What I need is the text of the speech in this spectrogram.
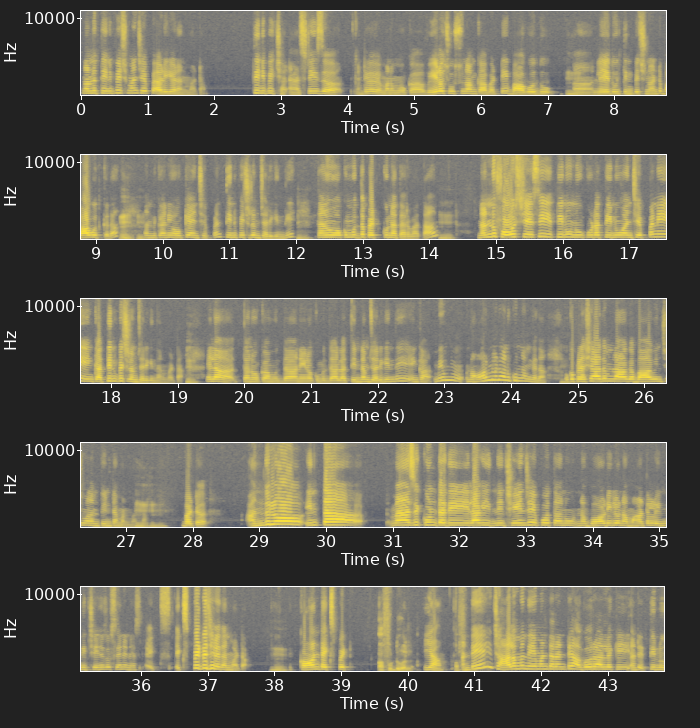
నన్ను తినిపించమని చెప్పి అడిగాడు అనమాట తినిపించాను యాస్టీజ్ అంటే మనం ఒక వేలో చూస్తున్నాం కాబట్టి బాగోదు లేదు తినిపించను అంటే బాగోదు కదా. అందుకని ఓకే అని చెప్పని తినిపించడం జరిగింది. తను ఒక ముద్ద పెట్టుకున్న తర్వాత నన్ను ఫోర్స్ చేసి తిను నువ్వు కూడా తిను అని చెప్పని ఇంకా తినిపించడం జరిగింది అనమాట ఇలా తను ఒక ముద్ద నేను ఒక ముద్ద అలా తినడం జరిగింది. ఇంకా మేము నార్మల్గా అనుకున్నాం కదా ఒక ప్రసాదం లాగా భావించి మనం తింటాం అనమాట బట్ అందులో ఇంత మ్యాజిక్ ఉంటుంది ఇలాగ నేను చేంజ్ అయిపోతాను నా బాడీలో నా మాటల్లో ఇన్ని చేంజెస్ వస్తాయి నేను ఎక్స్పెక్ట్ చేయలేదు అనమాట. కాంట్ ఎక్స్పెక్ట్ ఆ ఫుడ్ వల్ల. యా. అంటే చాలా మంది ఏమంటారంటే అఘోరాలకి అంటే తిను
